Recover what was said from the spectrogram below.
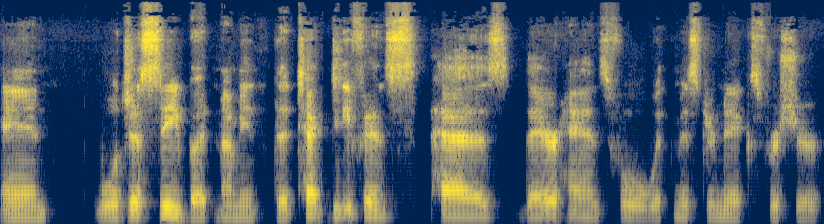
And we'll just see. But I mean, the Tech defense has their hands full with Mr. Nix for sure.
